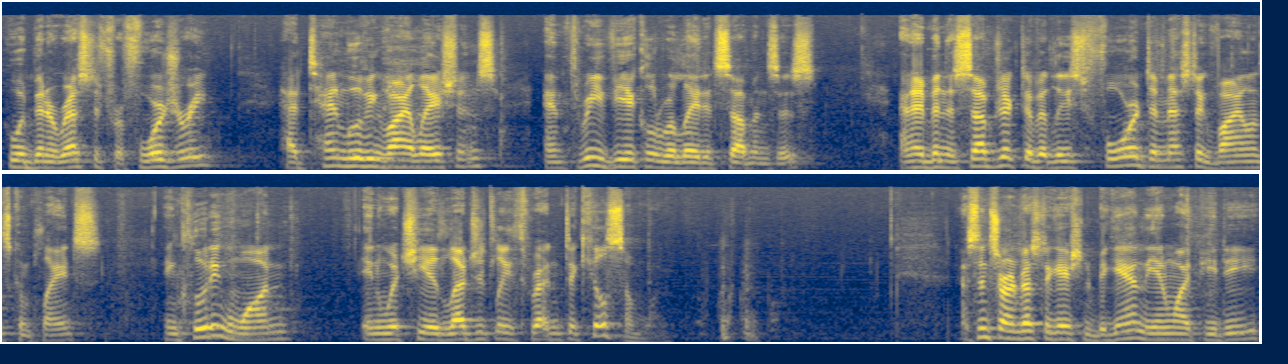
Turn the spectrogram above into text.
who had been arrested for forgery, had 10 moving violations, and three vehicle-related summonses, and had been the subject of at least four domestic violence complaints, including one in which he allegedly threatened to kill someone. Now, since our investigation began, the NYPD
